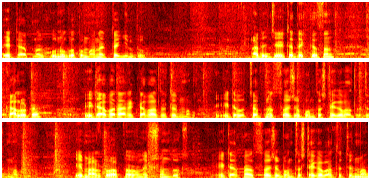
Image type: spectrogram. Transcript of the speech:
এটা আপনার গুণগত মানেরটা কিন্তু। আর এই যে এটা দেখতেছেন, কালোটা, এটা আবার আরেকটা বাজেটের মাল। এটা হচ্ছে আপনার ছয়শো পঞ্চাশ টাকা বাজেটের মাল। এই মালটাও আপনার অনেক সুন্দর। এটা আপনার ছয়শো পঞ্চাশ টাকা বাজেটের মাল।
